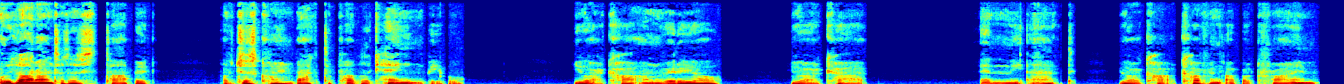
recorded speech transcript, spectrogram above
we got onto this topic of just going back to public hanging people. You are caught on video, you are caught in the act, you are caught covering up a crime,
